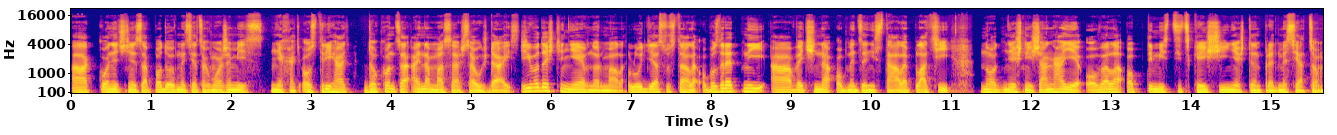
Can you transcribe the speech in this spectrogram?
a konečne sa po dvoch mesiacoch môžem ísť nechať ostrihať, dokonca aj na masáž sa už dá ísť. Život ešte nie je v normále. Ľudia sú stále obozretní a väčšina obmedzení stále platí, no dnešný Šanghaj je oveľa optimistickejší než ten pred mesiacom.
